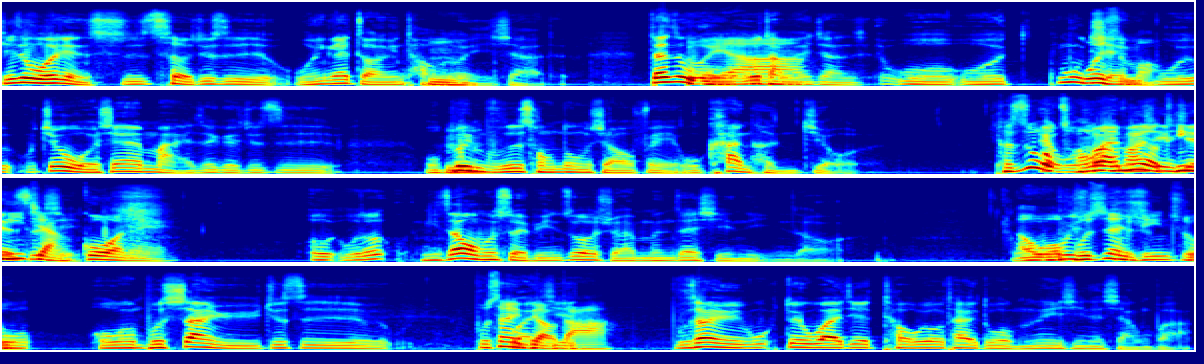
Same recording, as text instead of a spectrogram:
其实我有点失策，就是我应该找你讨论一下的。嗯、但是我，啊、我坦白讲，我我目前我就我现在买这个，就是我并不是冲动消费，嗯、我看很久了。可是我从来没有听你讲过呢。我我都你知道，我们水瓶座喜欢闷在心里，你知道吗？啊，我不是很清楚。我，我们不善于就是不善于表达，不善于对外界透露太多我们内心的想法。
